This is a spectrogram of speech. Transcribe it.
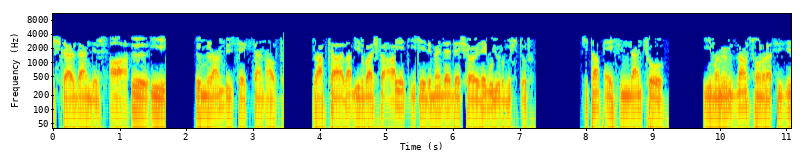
işlerdendir. A, I, I, İmran 186 Rab Teala bir başka ayet-i kerimede de şöyle buyurmuştur. Kitap ehlinden çoğu, imanınızdan sonra sizi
